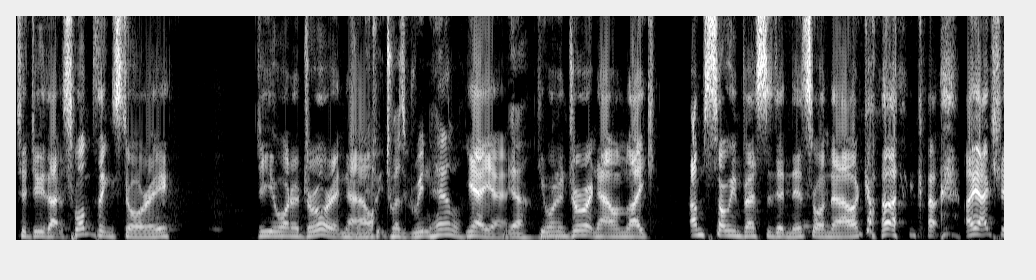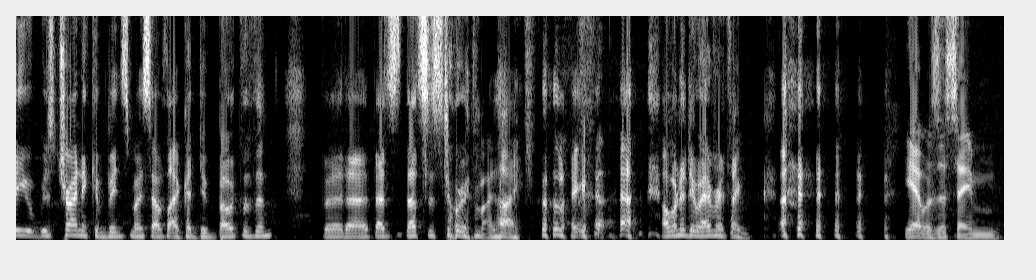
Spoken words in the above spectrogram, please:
to do that Swamp Thing story. Do you want to draw it now?" It, was Green Hell. Yeah, yeah, Yeah. Do you want to draw it now? I'm like, I'm so invested in this one now. I, can't, I, can't- I actually was trying to convince myself that I could do both of them, but uh, that's that's the story of my life. like, I want to do everything. yeah, it was the same,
